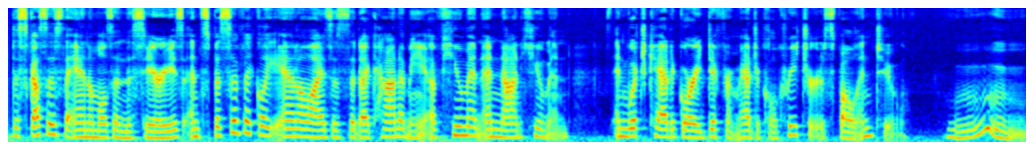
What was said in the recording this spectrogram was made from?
discusses the animals in the series and specifically analyzes the dichotomy of human and non human, and which category different magical creatures fall into. Ooh.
